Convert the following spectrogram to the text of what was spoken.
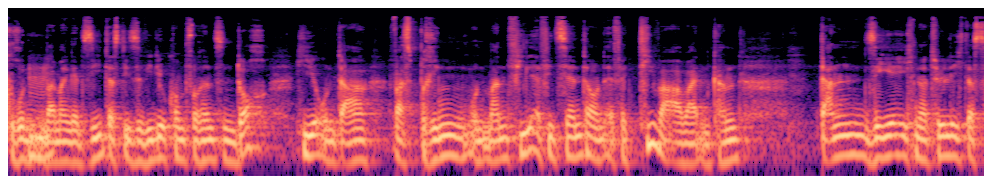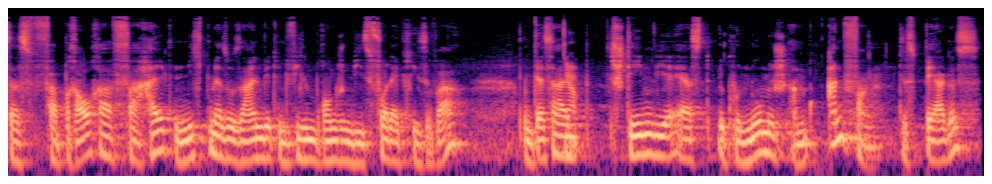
Gründen, mhm. weil man jetzt sieht, dass diese Videokonferenzen doch hier und da was bringen und man viel effizienter und effektiver arbeiten kann, dann sehe ich natürlich, dass das Verbraucherverhalten nicht mehr so sein wird in vielen Branchen, wie es vor der Krise war. Und deshalb ja. stehen wir erst ökonomisch am Anfang des Berges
